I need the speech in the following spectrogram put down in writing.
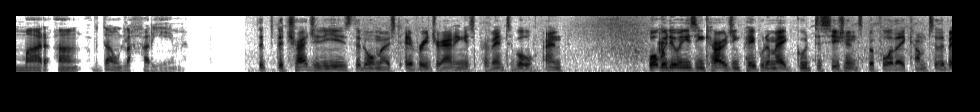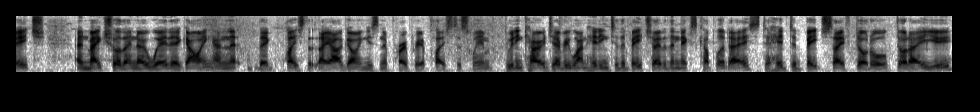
mgħarrqa f'dawn l-aħħar jiem. The tragedy is that almost every drowning is preventable and what we're doing is encouraging people to make good decisions before they come to the beach. and make sure they know where they're going and that the place that they are going is an appropriate place to swim. We'd encourage everyone heading to the beach over the next couple of days to head to beachsafe.org.au,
